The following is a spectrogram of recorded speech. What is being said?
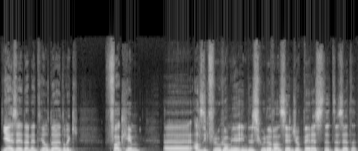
jij zei daarnet heel duidelijk, fuck him. Uh, als ik vroeg om je in de schoenen van Sergio Perez te, te zetten,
